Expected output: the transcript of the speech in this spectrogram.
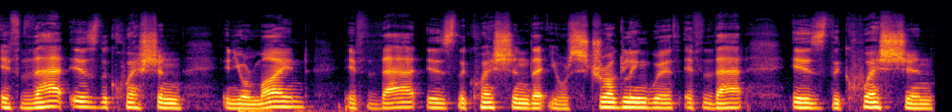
If that is the question in your mind, if that is the question that you're struggling with, if that is the question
